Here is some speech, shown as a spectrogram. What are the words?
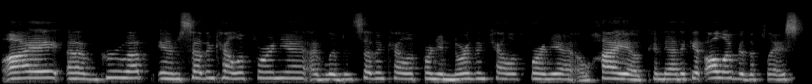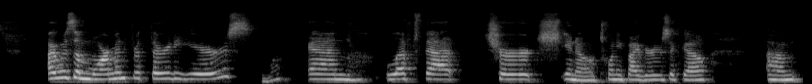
I uh, grew up in Southern California. I've lived in Southern California, Northern California, Ohio, Connecticut, all over the place. I was a Mormon for 30 years mm-hmm. and left that church, you know, 25 years ago. Um,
